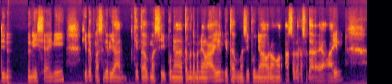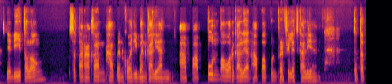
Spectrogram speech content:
di Indonesia ini hidup nggak sendirian. Kita masih punya teman-teman yang lain, kita masih punya orang saudara-saudara yang lain. Jadi tolong setarakan hak dan kewajiban kalian. Apa pun power kalian, apa pun privilege kalian, tetap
